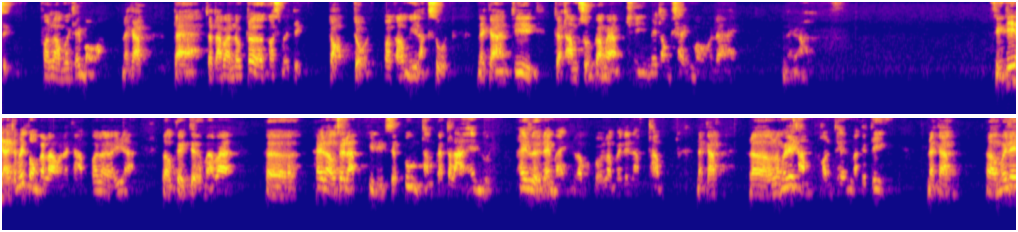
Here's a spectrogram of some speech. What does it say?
สิทธิ์เพราะเราไม่ใช่หมอนะครับ แต่สถาบันดรคอสเมติกตอบโจทย์ เพราะเขามีหลักสูตรในการที่จะทำศูนย์ความงามที่ไม่ต้องใช้หมอได้นะครับสิ่งที่อาจจะไม่ตรงกับเรานะครับ เพราะหลายๆอย่างเราเคยเจอมาว่าเอ่อให้เราได้รับคลินิกเสร็จปุ้มทำการตลาดให้หน่วยให้เลยได้ไหมเราบอกว่าเราไม่ได้รับทำนะครับ เราเราไม่ได้ทำคอนเทนต์มาร์เก็ตติ้งนะครับเราไม่ได้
